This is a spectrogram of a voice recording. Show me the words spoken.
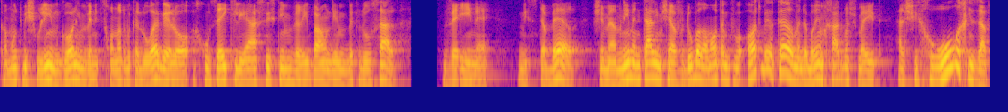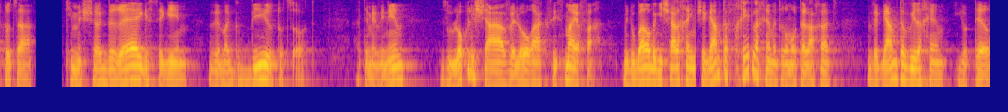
כמות בישולים, גולים וניצחונות בכדורגל או אחוזי קליעה, אסיסטים וריבאונדים בכדורסל. והנה, מסתבר שמאמנים מנטליים שעבדו ברמות הגבוהות ביותר מדברים חד משמעית על שחרור אחיזה בתוצאה כמשדרג הישגים ומגביר תוצאות. אתם מבינים? זו לא קלישאה ולא רק סיסמה יפה. מדובר בגישה לחיים שגם תפחית לכם את רמות הלחץ וגם תביא לכם יותר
